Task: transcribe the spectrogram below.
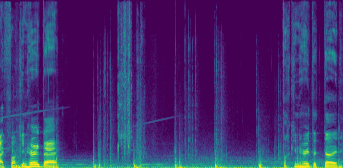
I fucking heard that. Fucking heard the thud.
